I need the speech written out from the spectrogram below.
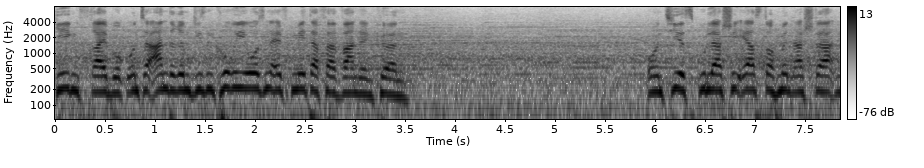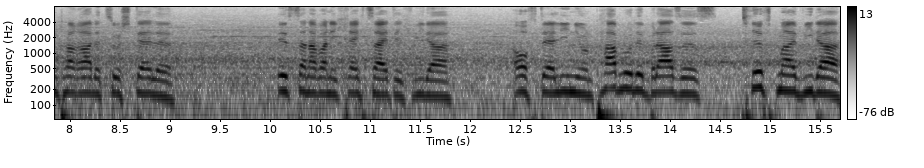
Gegen Freiburg unter anderem diesen kuriosen Elfmeter verwandeln können. Und hier ist Gulaschi erst noch mit einer starken Parade zur Stelle. Ist dann aber nicht rechtzeitig wieder auf der Linie. Und Pablo de Blasis trifft mal wieder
